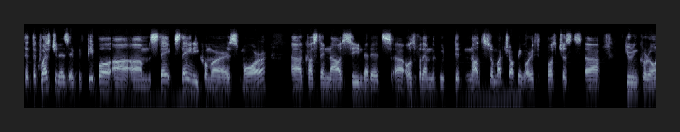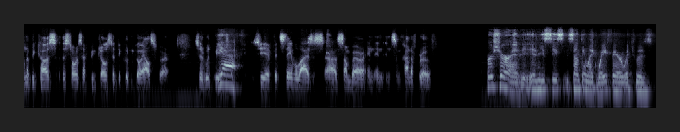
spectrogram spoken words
the, the question is if, if people uh, um, stay stay in e-commerce more because uh, they now seen that it's uh, also for them who did not so much shopping, or if it was just uh, during Corona because the stores have been closed and they couldn't go elsewhere. So it would be yeah. interesting to see if it stabilizes uh, somewhere in, in, in, some kind of growth. For sure. And, and you see something like Wayfair, which was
